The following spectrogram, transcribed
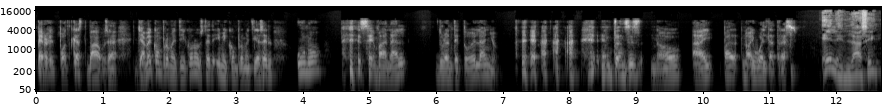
Pero el podcast va, o sea, ya me comprometí con usted y me comprometí a hacer uno semanal durante todo el año. Entonces, no hay, no hay vuelta atrás. El enlace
